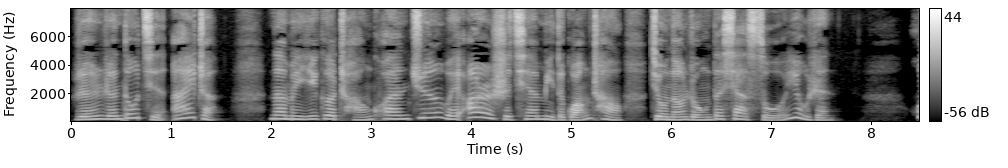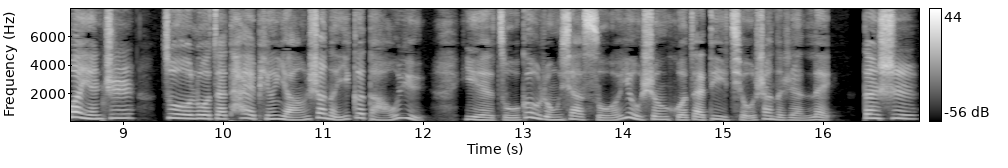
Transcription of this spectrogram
人人都紧挨着，那么一个长宽均为二十千米的广场就能容得下所有人。换言之，坐落在太平洋上的一个岛屿也足够容下所有生活在地球上的人类。但是，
